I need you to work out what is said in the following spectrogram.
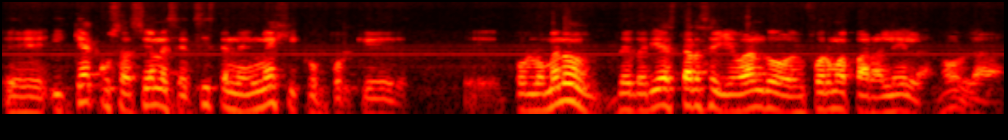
Eh, y qué acusaciones existen en México, porque eh, por lo menos debería estarse llevando en forma paralela ¿no? la,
